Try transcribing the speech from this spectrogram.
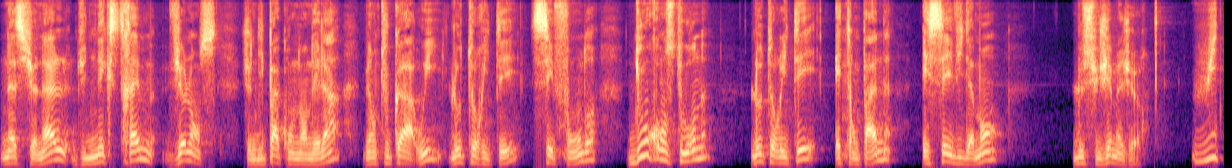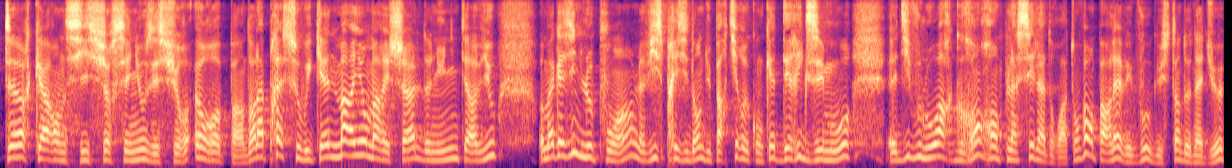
nationales d'une extrême violence. Je ne dis pas qu'on en est là, mais en tout cas, oui, l'autorité s'effondre. D'où qu'on se tourne, l'autorité est en panne et c'est évidemment le sujet majeur. 8h46 sur CNews et sur Europe 1. Dans la presse ce week-end, Marion Maréchal donne une interview au magazine Le Point. La vice-présidente du parti Reconquête d'Éric Zemmour euh, dit vouloir grand remplacer la droite. On va en parler avec vous, Augustin Donadieu.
